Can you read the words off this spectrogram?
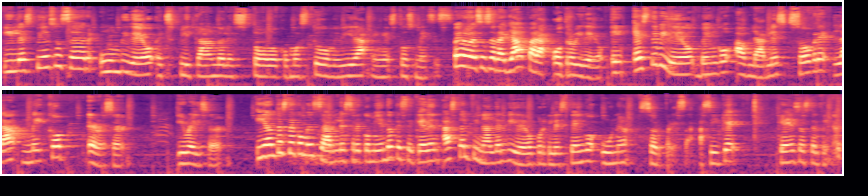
Y les pienso hacer un video explicándoles todo cómo estuvo mi vida en estos meses. Pero eso será ya para otro video. En este video vengo a hablarles sobre la Makeup Eraser. Eraser y antes de comenzar, les recomiendo que se queden hasta el final del video porque les tengo una sorpresa. Así que quédense hasta el final.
